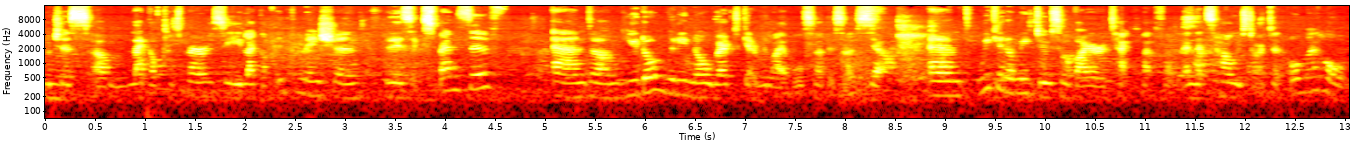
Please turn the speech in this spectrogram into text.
which is um, lack of transparency, lack of information. It is expensive, and um, you don't really know where to get reliable services. Yeah. And we can only do so via a tech platform, and that's how we started Oh My Home.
